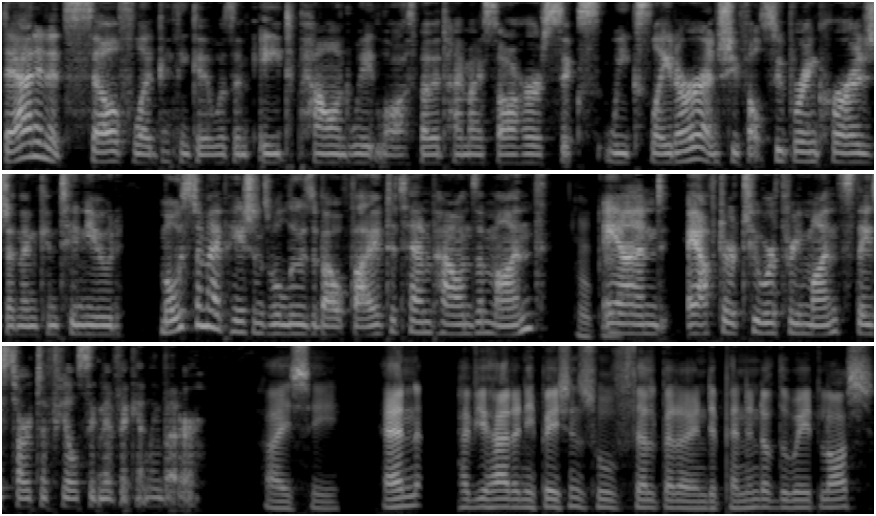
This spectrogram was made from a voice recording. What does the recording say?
That in itself led, I think it was an eight pound weight loss by the time I saw her six weeks later. And she felt super encouraged and then continued. Most of my patients will lose about five to 10 pounds a month. Okay. And after two or three months, they start to feel significantly better. I see. And have you had any patients who felt better independent of the weight loss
